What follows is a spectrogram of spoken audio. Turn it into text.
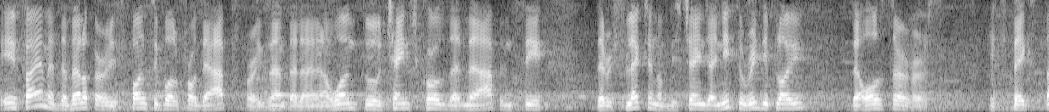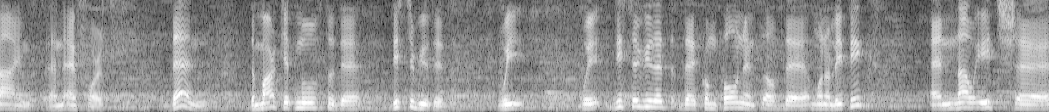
if I am a developer responsible for the app, for example, and I want to change code in the app and see the reflection of this change, I need to redeploy the old servers. It takes time and efforts. Then the market moved to the distributed. We we distributed the components of the monolithics, and now each uh,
